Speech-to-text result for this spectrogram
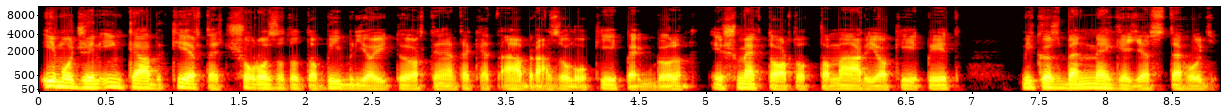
Imogen inkább kért egy sorozatot a bibliai történeteket ábrázoló képekből, és megtartotta Mária képét, miközben megjegyezte, hogy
